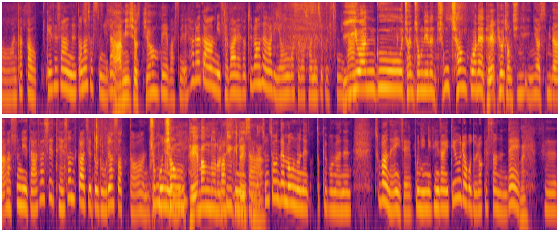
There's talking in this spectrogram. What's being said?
어, 안타깝게 세상을 떠나셨습니다. 암이셨죠? 네, 맞습니다. 혈액암이 재발해서 투병 생활을 이어온 것으로 전해지고 있습니다. 이완구 전 총리는 충청권의 대표 정치인이었습니다. 맞습니다. 사실 대선까지도 노렸었던 충청 대망론을. 띄우기도 했습니다. 충청 대망론에 어떻게 보면은 초반에 이제 본인이 굉장히 띄우려고 노력했었는데 네. 그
